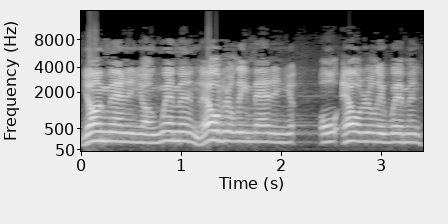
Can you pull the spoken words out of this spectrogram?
young men and young women, elderly men and elderly women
